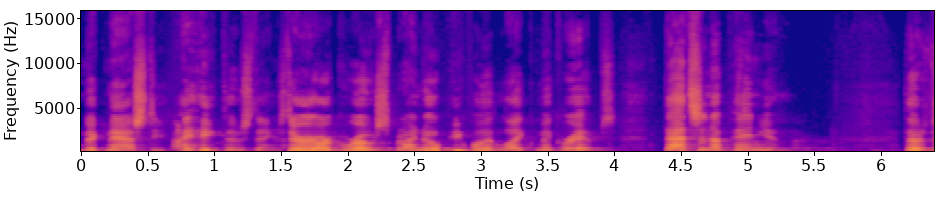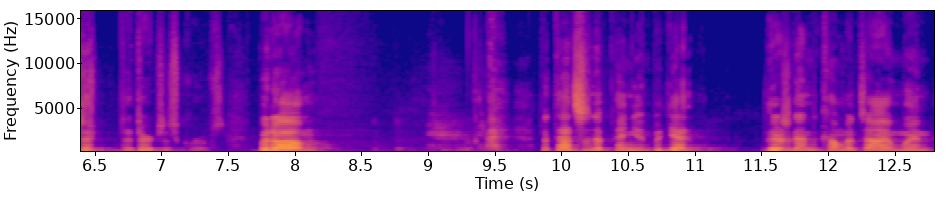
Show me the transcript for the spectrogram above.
McNasty. I hate those things. They are gross, but I know people that like McRibs. That's an opinion. They're, they're, they're just gross. But, um, but that's an opinion. But yet, there's going to come a time when,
